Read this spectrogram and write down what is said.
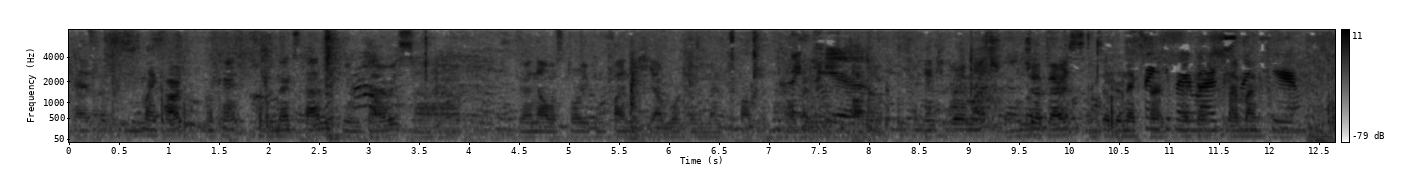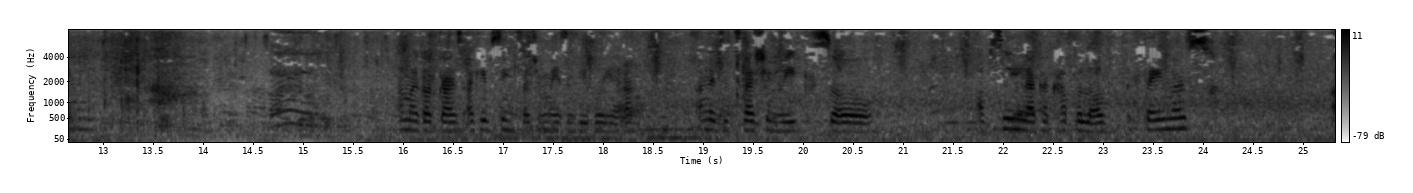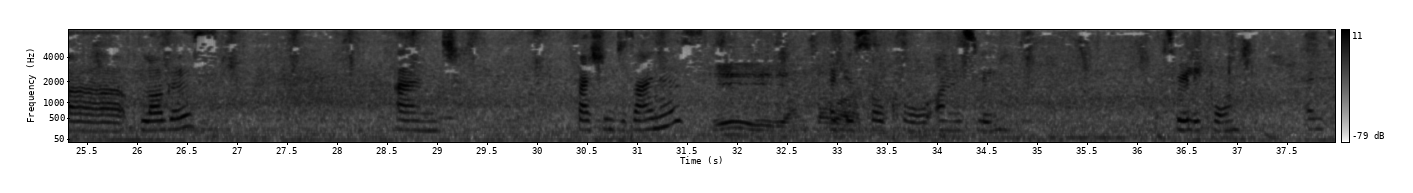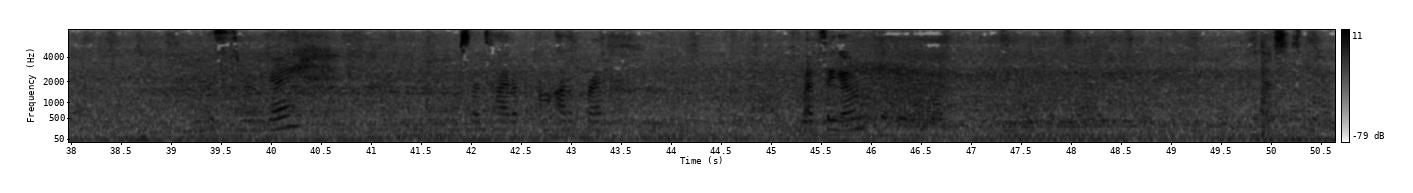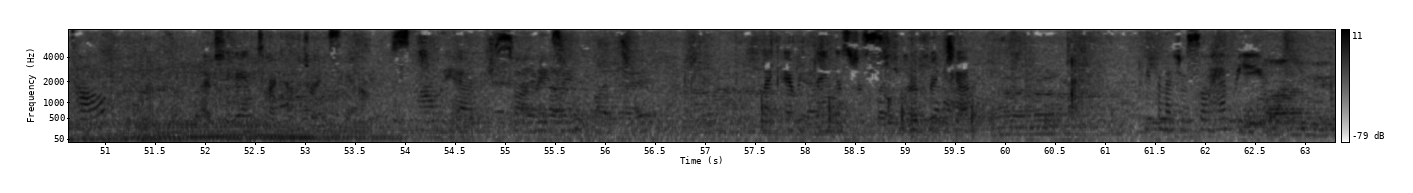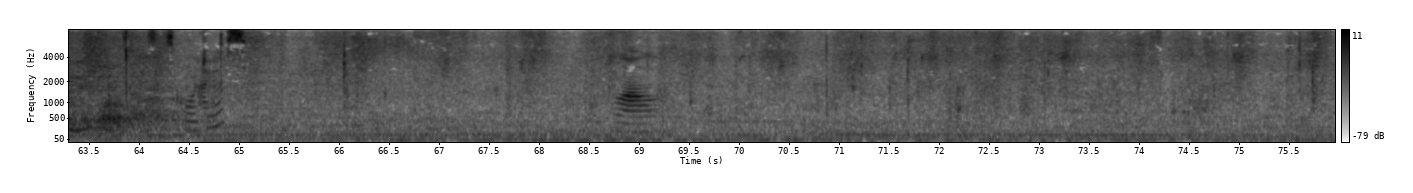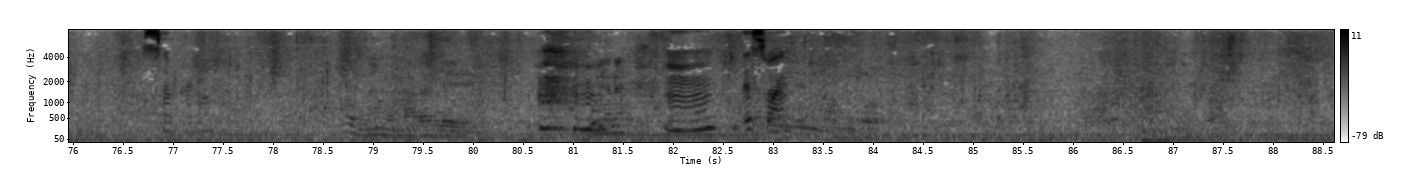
Guys, this is my card, okay? So the next time if you're in Paris, uh, you're in our store, you can find me here working in the men's department. Thank you. talk. Thank you very much. Enjoy Paris. Until the next time. Thank you very okay? much. Bye bye. Thank you. Oh my god, guys, I keep seeing such amazing people here. And it's, it's fashion week, so I've seen like a couple of famous uh, bloggers and fashion designers. It is so cool, honestly. It's really cool. And this is where we go. I'm so tired of, I'm out of breath. Let's go. this is the hotel. We're actually going to like have drinks here. Smell the air is so amazing. Like everything is just so perfect here. People are just so happy. This is gorgeous. Wow. So pretty. Mm, this one.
